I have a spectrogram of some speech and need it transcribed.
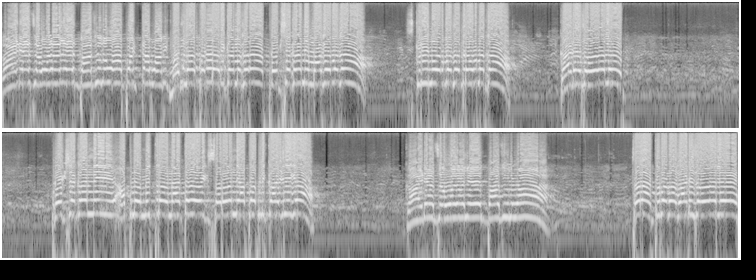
गाड्या जवळ आल्या बाजूला व्हा पट्टा बारीक मधला पट्टा रिकामा करा प्रेक्षकांनी मागे बघा. स्क्रीनवर बघत राहू नका. गाड्या जवळ आल्या प्रेक्षकांनी आपले मित्र नातेवाईक सर्वांनी आपापली काळजी घ्या. गाड्या जवळ आले बाजूला व्हा चला ती बघा गाडी जवळ आली आहे.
